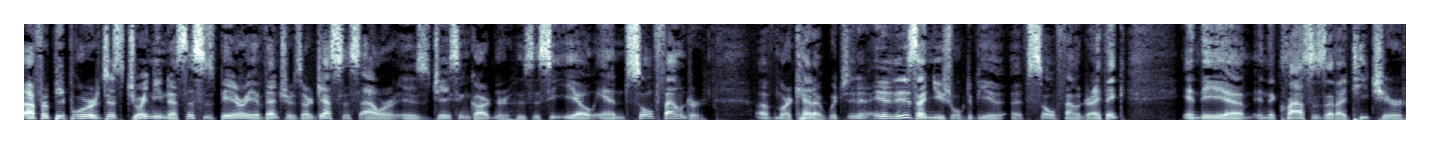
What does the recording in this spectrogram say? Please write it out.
Uh, for people who are just joining us, this is Bay Area Ventures. Our guest this hour is Jason Gardner, who's the CEO and sole founder of Marqeta, which it it is unusual to be a, a sole founder. I think in the um, in the classes that I teach here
